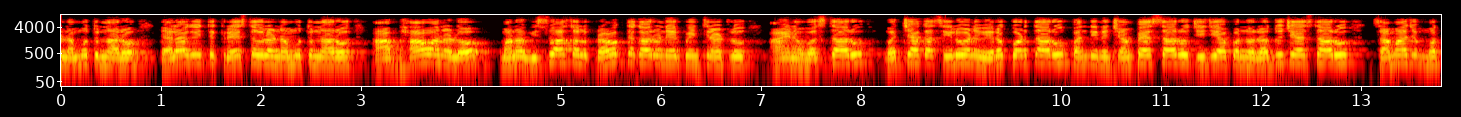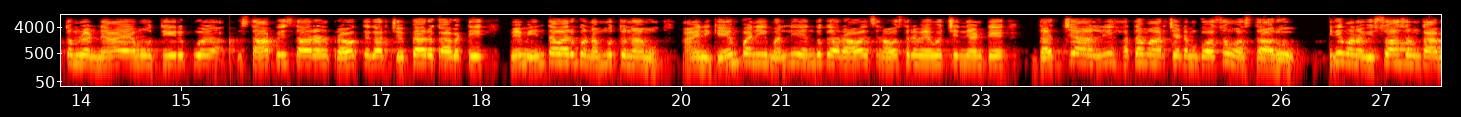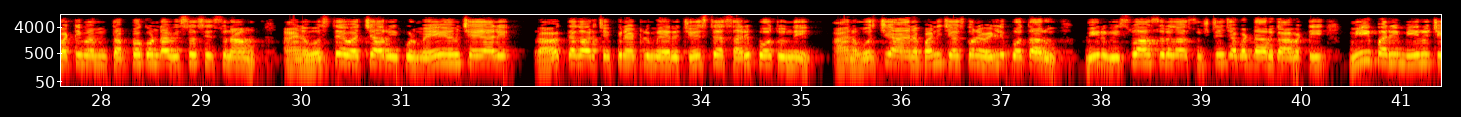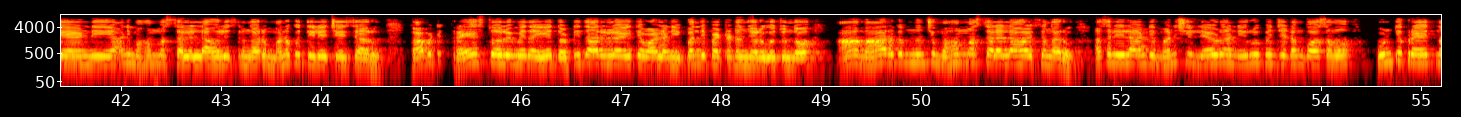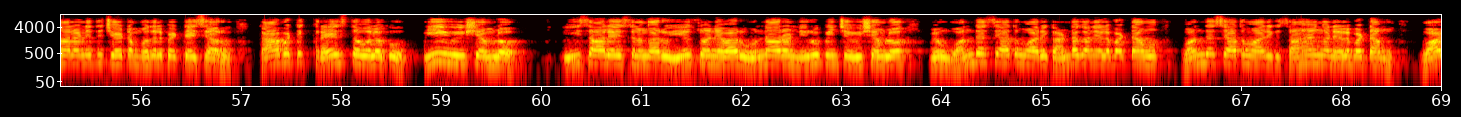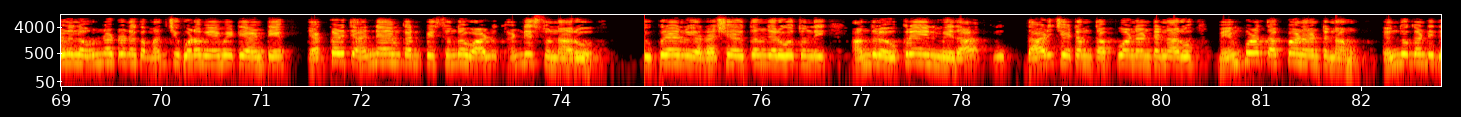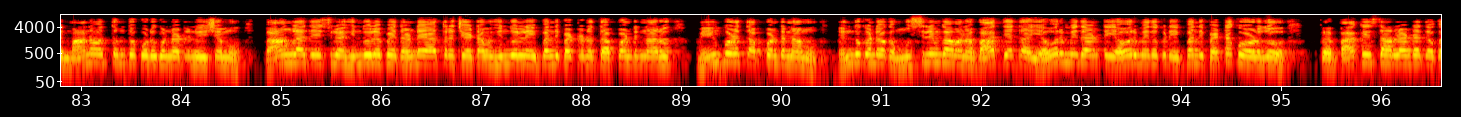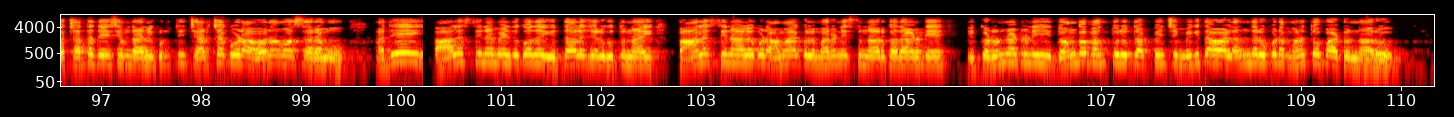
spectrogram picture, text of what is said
నమ్ముతున్నారో ఎలాగైతే క్రైస్తవులు నమ్ముతున్నారో ఆ భావనలో మన విశ్వాసాలు ప్రవక్త గారు నేర్పించినట్లు ఆయన వస్తారు వచ్చాక శిలువను విరగొడతారు పందిని చంపేస్తారు జిజియా పన్ను రద్దు చేస్తారు సమాజం మొత్తంలో న్యాయము తీర్పు స్థాపిస్తారని ప్రవక్త గారు చెప్పారు కాబట్టి మేము ఇంతవరకు నమ్ముతున్నాము. ఆయనకి ఏం పని? మళ్ళీ ఎందుకు రావాల్సిన అవసరం ఏమొచ్చింది అంటే దజ్జాల్ని హతమార్చడం కోసం వస్తారు. ఇది మన విశ్వాసం కాబట్టి మేము తప్పకుండా విశ్వసిస్తున్నాము. ఆయన వస్తే వచ్చారు ఇప్పుడు మేమేం చేయాలి? ప్రవక్త గారు చెప్పినట్లు మీరు చేస్తే సరిపోతుంది. ఆయన వచ్చి ఆయన పని చేసుకుని వెళ్ళిపోతారు. మీరు విశ్వాసులుగా సృష్టించబడ్డారు కాబట్టి మీ పని మీరు చేయండి అని మొహమ్మద్ సల్లల్లాహు అలైస్లం గారు మనకు తెలియచేశారు. కాబట్టి క్రైస్తవుల మీద ఏ దొడ్డిదారిలో అయితే వాళ్ళని ఇబ్బంది పెట్టడం జరుగుతుందో ఆ మార్గం నుంచి మొహమ్మద్ సల్లల్లాహు అలైస్లం గారు అసలు ఇలాంటి మనిషి లేడు అని నిరూపించడం కోసము కుంటి ప్రయత్నాలు అనేది చేయటం మొదలు పెట్టేశారు కాబట్టి క్రైస్తవులకు ఈ విషయంలో ఈసా గారు యేసు అనేవారు ఉన్నారని నిరూపించే విషయంలో మేము వంద శాతం వారికి అండగా నిలబడ్డాము వంద శాతం వారికి సహాయంగా నిలబడ్డాము. వాళ్ళలో ఉన్నటువంటి ఒక మంచి గుణం ఏమిటి అంటే ఎక్కడైతే అన్యాయం కనిపిస్తుందో వాళ్ళు ఖండిస్తున్నారు. ఉక్రెయిన్ రష్యా యుద్ధం జరుగుతుంది. అందులో ఉక్రెయిన్ మీద దాడి చేయటం తప్పు అని అంటున్నారు. మేము కూడా తప్పు అని అంటున్నాము. ఎందుకంటే ఇది మానవత్వంతో కూడుకున్నటువంటి విషయము. బంగ్లాదేశ్లో హిందువులపై దండయాత్ర చేయటం హిందువుల్ని ఇబ్బంది పెట్టడం తప్పు అంటున్నారు మేము కూడా తప్పు అంటున్నాము ఎందుకంటే ఒక ముస్లిం గా మన బాధ్యత ఎవరి మీద అంటే ఎవరి మీద కూడా ఇబ్బంది పెట్టకూడదు. పాకిస్తాన్లో అంటే ఒక చెత్త దేశం. దాని గురించి చర్చ కూడా అవనవసరము. అదే పాలస్తీనా మీద కూడా యుద్ధాలు జరుగుతున్నాయి. పాలస్తీనాలో కూడా అమాయకులు మరణిస్తున్నారు కదా అంటే ఇక్కడ ఉన్నటువంటి దొంగ భక్తులు తప్పించి మిగతా వాళ్ళందరూ కూడా మనతో పాటు ఉన్నారు.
